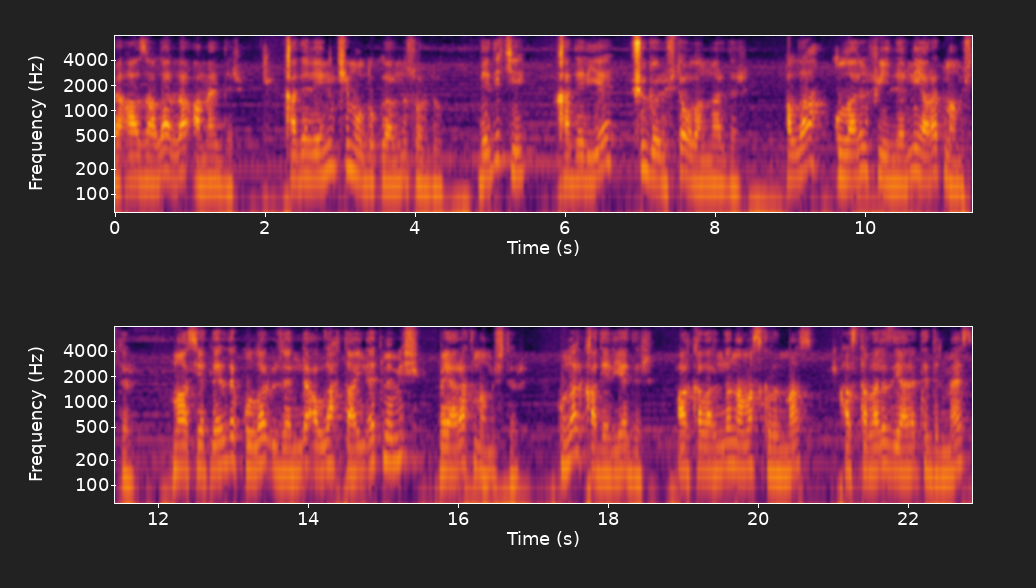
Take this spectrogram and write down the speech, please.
ve azalarla ameldir. Kaderiyenin kim olduklarını sordu. Dedi ki kaderiye şu görüşte olanlardır. Allah kulların fiillerini yaratmamıştır. Masiyetleri de kullar üzerinde Allah tayin etmemiş ve yaratmamıştır. Bunlar kaderiyedir. Arkalarında namaz kılınmaz, hastaları ziyaret edilmez,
